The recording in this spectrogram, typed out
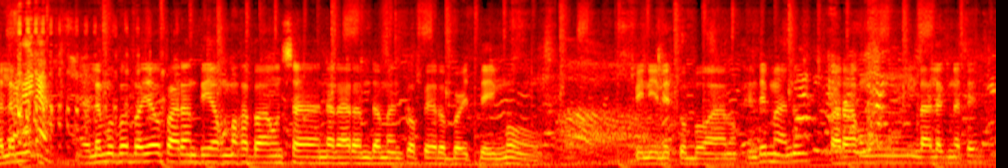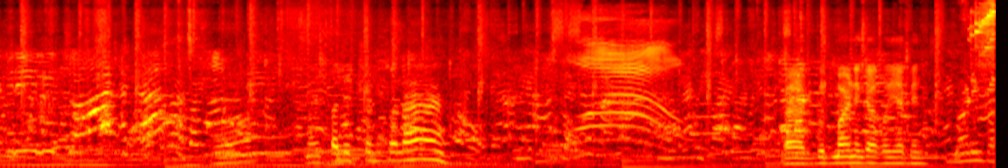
Alam mo, alam mo ba Bayaw, parang di ako makabangon sa nararamdaman ko pero birthday mo. Pinilit kong bumangon. Hindi mano, para akong lalagnatin. Oh, may palit ka pala. Ah, good morning ka Kuya Ben. Morning po.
